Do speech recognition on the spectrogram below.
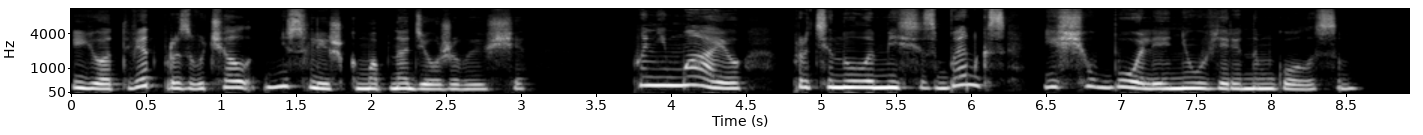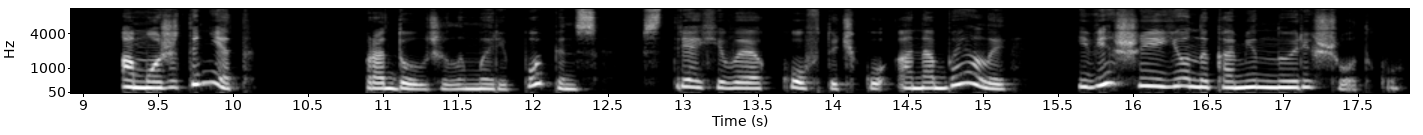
ее ответ прозвучал не слишком обнадеживающе. «Понимаю», — протянула миссис Бэнкс еще более неуверенным голосом. «А может и нет», — продолжила Мэри Поппинс, встряхивая кофточку Аннабеллы и вешая ее на каминную решетку.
